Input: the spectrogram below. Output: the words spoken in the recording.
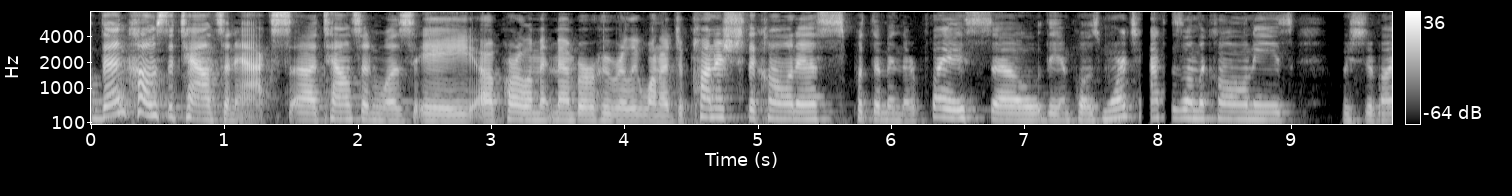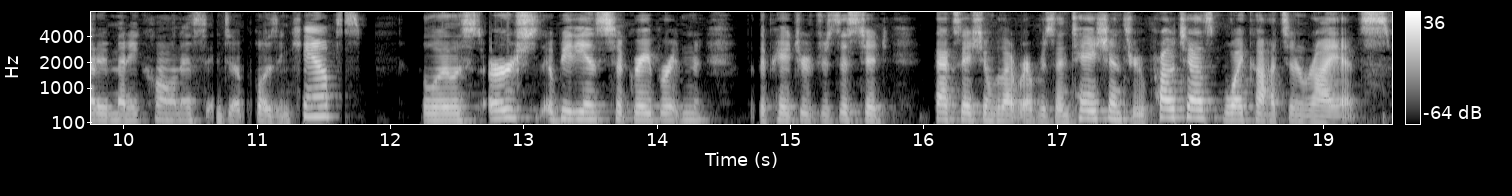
then comes the Townshend Acts. Uh, Townshend was a, a, parliament member who really wanted to punish the colonists, put them in their place. So they imposed more taxes on the colonies, which divided many colonists into opposing camps. The Loyalists urged obedience to Great Britain, but the Patriots resisted taxation without representation through protests, boycotts, and riots.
